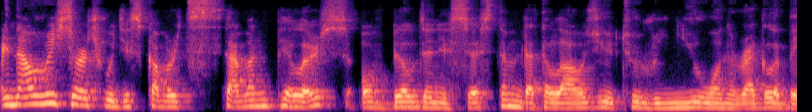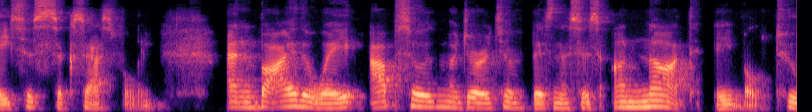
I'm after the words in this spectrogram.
In our research, we discovered seven pillars of building a system that allows you to renew on a regular basis successfully. And by the way, absolute majority of businesses are not able to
